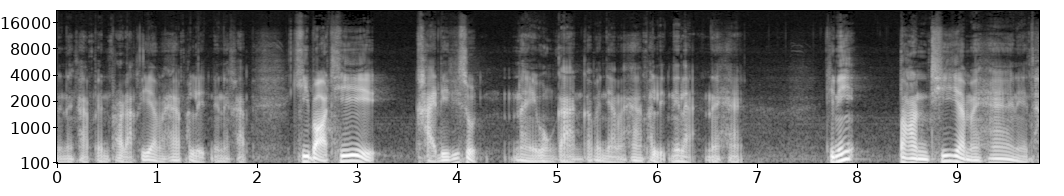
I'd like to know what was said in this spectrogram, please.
นี่ยนะครับเป็น Product ที่ยามาฮ่าผลิตเนี่ยนะครับคีย์บอร์ดที่ขายดีที่สุดในวงการก็เป็นยามาฮ่าผลิตนี่แหละนะฮะทีนี้ตอนที่ยามาฮ่าเนี่ยท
